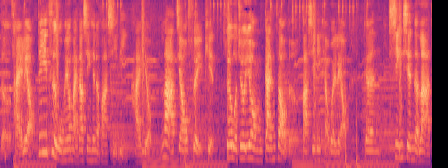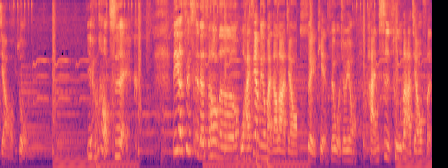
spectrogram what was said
的材料。第一次我没有买到新鲜的巴西利，还有辣椒碎片，所以我就用干燥的巴西利调味料跟新鲜的辣椒做，也很好吃哎。第二次试的时候呢，我还是要没有买到辣椒碎片，所以我就用韩式粗辣椒粉，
